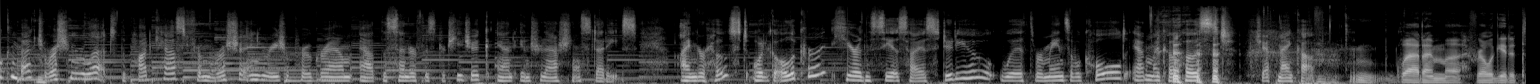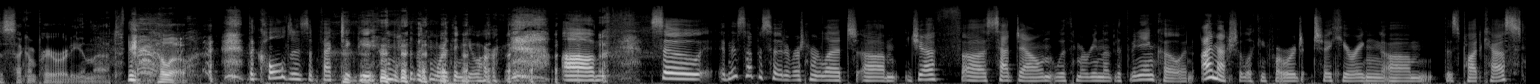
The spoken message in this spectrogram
Welcome back to Russian Roulette, the podcast from the Russia and Eurasia program at the Center for Strategic and International Studies. I'm your host, Olga Oliker, here in the CSIS studio with Remains of a Cold and my co host, Jeff Mankoff. I'm glad I'm uh, relegated to second priority in that. Hello. the cold is affecting me more than, more than you are. Um, so, in this episode of Russian Roulette, um, Jeff uh, sat down with Marina Litvinenko, and I'm actually looking forward to hearing um, this podcast.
